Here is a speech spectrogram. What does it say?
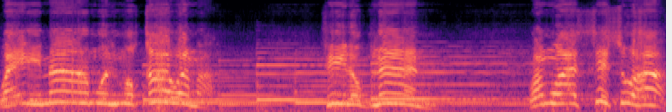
وإمام المقاومة في لبنان ومؤسسها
